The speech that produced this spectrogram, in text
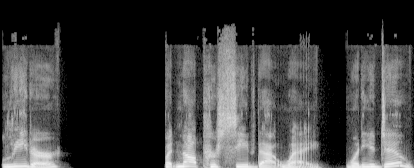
leader, but not perceived that way. What do you do?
